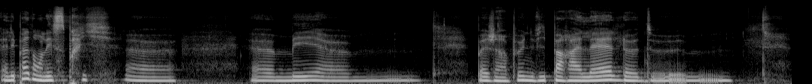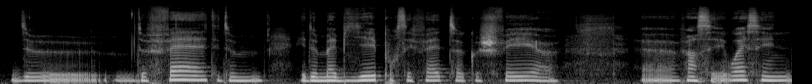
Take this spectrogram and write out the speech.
elle est pas dans l'esprit. mais bah, j'ai un peu une vie parallèle de de, de fêtes et de, et de m'habiller pour ces fêtes que je fais. Euh, euh, enfin, c'est ouais, c'est une,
